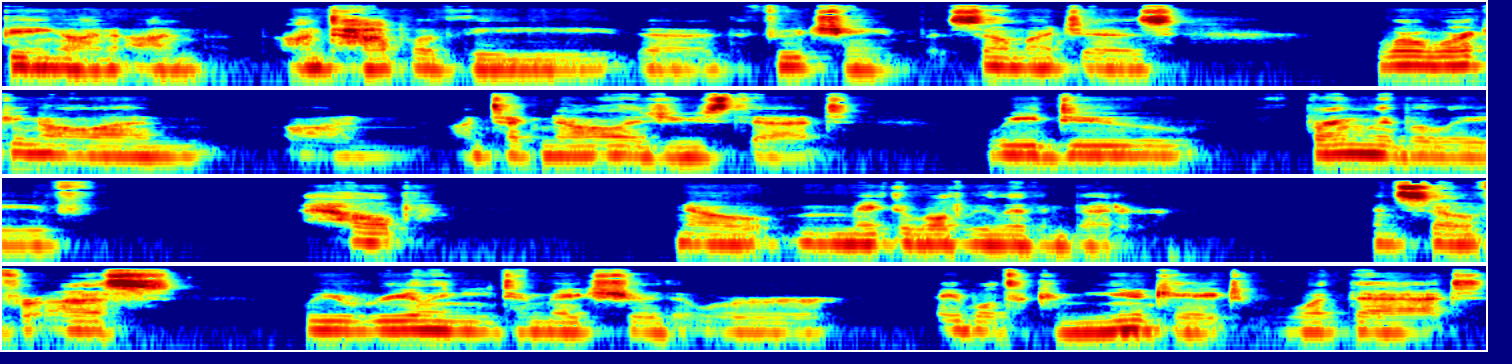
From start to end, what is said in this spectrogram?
being on, on, on top of the, the, the food chain, but so much as we're working on on on technologies that we do firmly believe help you know make the world we live in better. And so for us we really need to make sure that we're able to communicate what that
